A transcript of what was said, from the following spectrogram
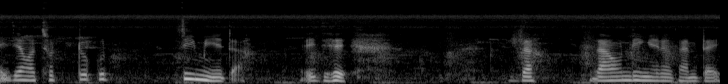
এই যে আমার ছোট্ট কুচি মেয়েটা, এই যে রাউন্ডিংয়ের ওখানটায়।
